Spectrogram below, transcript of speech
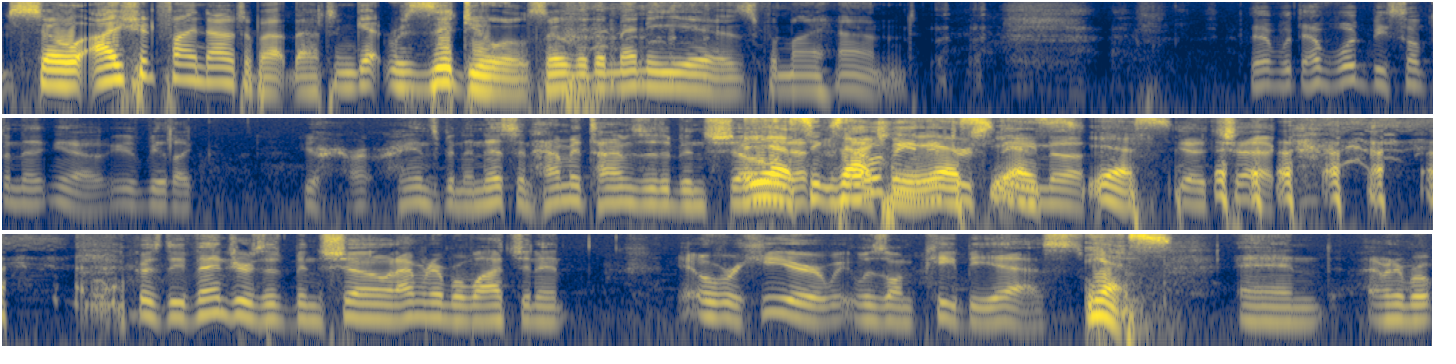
so I should find out about that and get residuals over the many years for my hand. That would that would be something that you know you'd be like, your hand's been in this, and how many times has it been shown? yes, That- exactly. That would yes, yes, uh, yes. yeah, check. Because the Avengers has been shown. I remember watching it over here. It was on PBS. Yes. And I remember,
